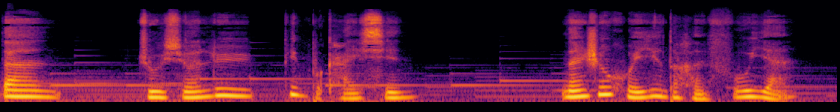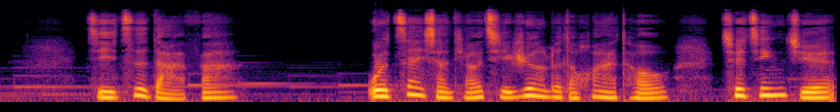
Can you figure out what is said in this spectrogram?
但主旋律并不开心，男生回应的很敷衍，几字打发。我再想挑起热络的话头，却惊觉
